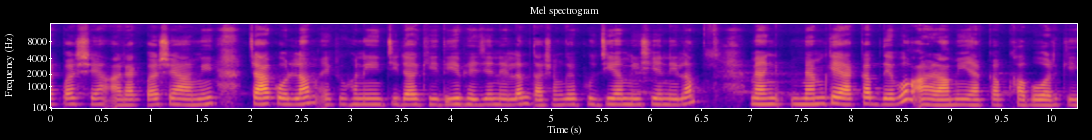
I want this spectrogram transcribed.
এক পাশে, আর এক পাশে আমি চা করলাম, একটুখানি জিরা ঘি দিয়ে ভেজে নিলাম, তার সঙ্গে ভুজিয়া মিশিয়ে নিলাম। ম্যাম, ম্যামকে এক কাপ দেবো আর আমি এক কাপ খাব আর কি।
